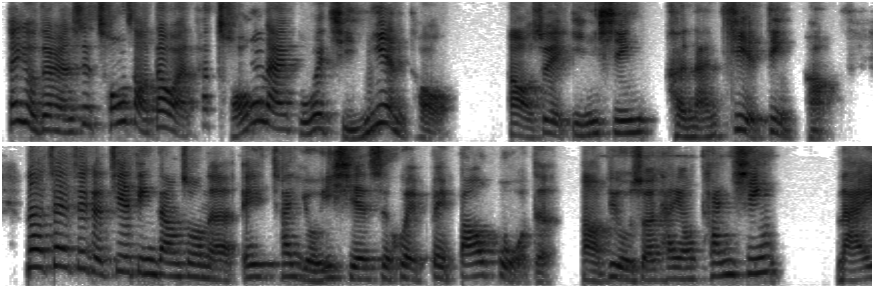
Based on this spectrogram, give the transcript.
但有的人是从早到晚他从来不会起念头啊，所以淫心很难界定啊。那在这个界定当中呢，诶，它有一些是会被包裹的啊，比如说他用贪心来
